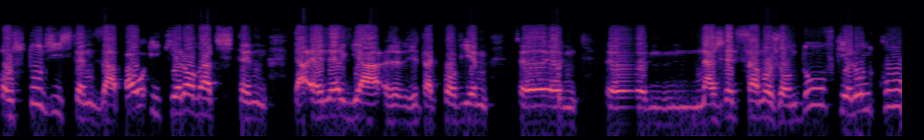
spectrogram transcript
ostudzić ten zapał i kierować ten, ta energia, że tak powiem, na rzecz samorządu w kierunku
